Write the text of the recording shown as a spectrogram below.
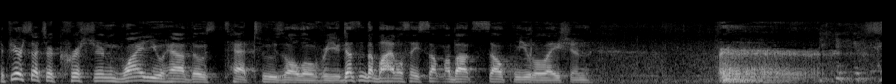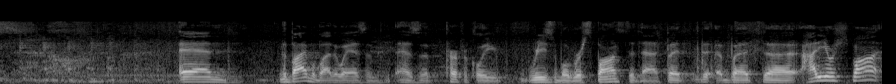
If you're such a Christian, why do you have those tattoos all over you? Doesn't the Bible say something about self mutilation? and the Bible, by the way, has a has a perfectly reasonable response to that. But but uh, how do you respond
